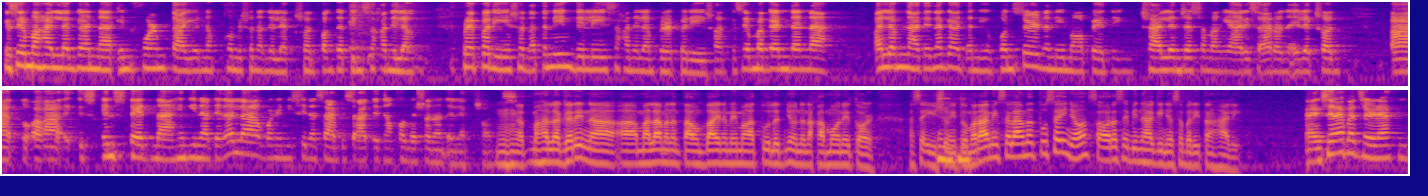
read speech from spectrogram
Kasi mahalaga na inform tayo ng Commission on Election pagdating sa kanilang preparation at ano yung delay sa kanilang preparation. Kasi maganda na alam natin agad ano yung concern, ano yung mga pwedeng challenges sa mangyari sa araw ng election uh, to- uh, instead na hindi natin alam or hindi sinasabi sa atin ng Commission on Elections. Mhm. At mahalaga rin na ah, malaman ng taong bayan na may mga tulad nyo na nakamonitor sa issue ito. Maraming salamat po sa inyo sa oras na binahagi nyo sa Balitang Hali. Maraming salamat, Sir Rafi.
